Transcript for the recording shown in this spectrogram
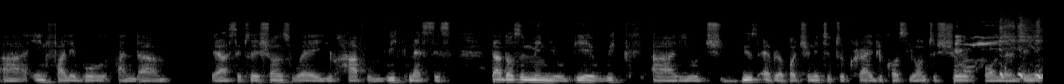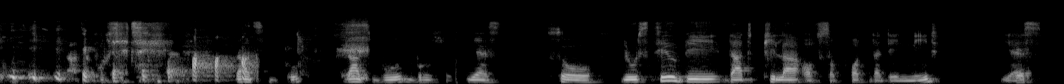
uh, infallible, and um, there are situations where you have weaknesses. That doesn't mean you'll be a weak. Uh, you use every opportunity to cry because you want to show vulnerability. That's bullshit. That's that's bull- bullshit. Yes. So you will still be that pillar of support that they need. Yes.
